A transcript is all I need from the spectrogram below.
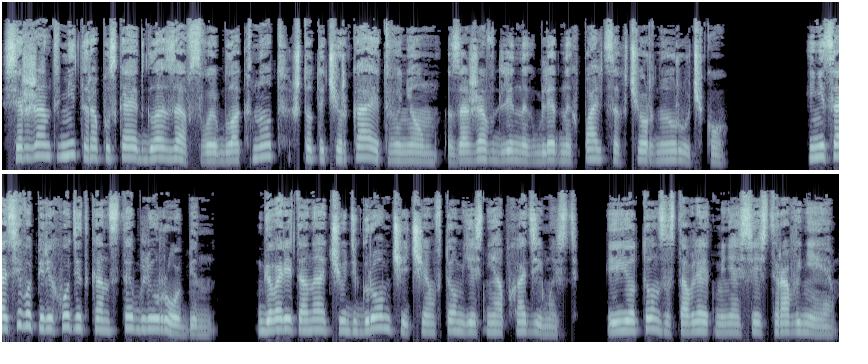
Сержант Миттер опускает глаза в свой блокнот, что-то черкает в нем, зажав в длинных бледных пальцах черную ручку. Инициатива переходит к констеблю Робин. Говорит она чуть громче, чем в том есть необходимость. Ее тон заставляет меня сесть ровнее.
